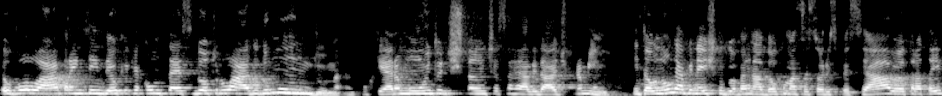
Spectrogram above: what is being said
eu vou lá para entender o que, que acontece do outro lado do mundo, né? Porque era muito distante essa realidade para mim. Então, no gabinete do governador como assessor especial, eu tratei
